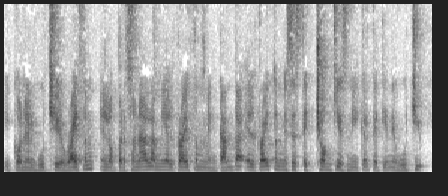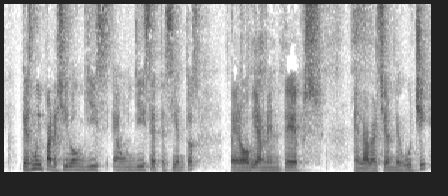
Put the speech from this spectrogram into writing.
y con el Gucci Rhythm. En lo personal, a mí el Rhythm me encanta. El Rhythm es este chunky sneaker que tiene Gucci, que es muy parecido a un, G, a un G700, pero obviamente pues, en la versión de Gucci.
